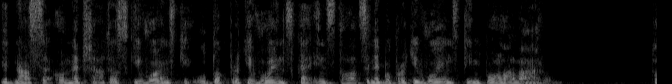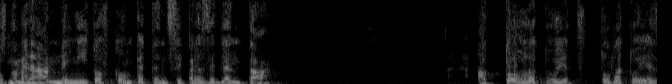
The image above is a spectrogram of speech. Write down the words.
Jedná se o nepřátelský vojenský útok proti vojenské instalaci nebo proti vojenským pohlavárům. To znamená, není to v kompetenci prezidenta. A tohle je, tohleto je,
